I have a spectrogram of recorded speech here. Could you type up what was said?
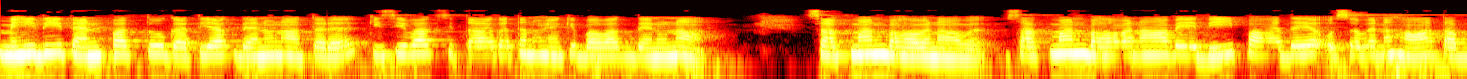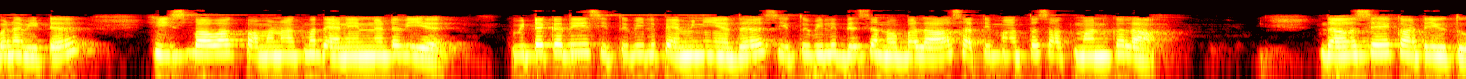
මෙහිදී තැන්පත් වූ ගතියක් දැනුන අතර කිසිවක් සිතාගත නොහැකි බවක් දැනුණා. සක්මන් භාවනාව සක්මන් භාවනාවේදී පාදය ඔසවන හා තබන විට හිස් බවක් පමණක්ම දැනෙන්නට විය. විටකදී සිතුවිලි පැමිණියද සිතුවිලි දෙස නොබලා සතිමත්ව සක්මන් කළා. දවසේ කටයුතු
